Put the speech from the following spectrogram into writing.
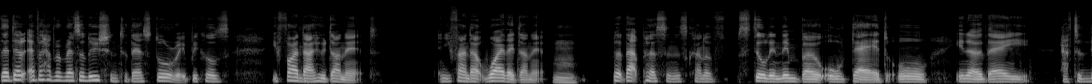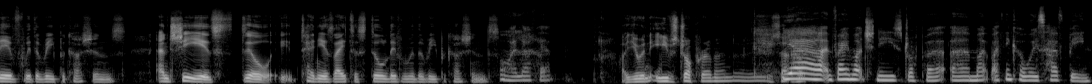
They don't ever have a resolution to their story because you find out who done it, and you find out why they done it. But that person is kind of still in limbo or dead, or you know they have to live with the repercussions. And she is still ten years later, still living with the repercussions. Oh, I love it. Are you an eavesdropper, Amanda? Is that how- Yeah, I'm very much an eavesdropper. Um, I, I think I always have been,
